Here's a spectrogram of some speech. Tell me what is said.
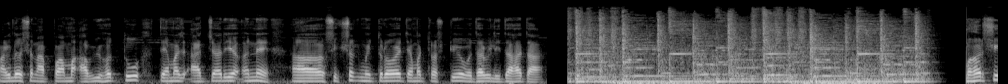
માર્ગદર્શન આપવામાં આવ્યું હતું. તેમજ આચાર્ય અને શિક્ષક મિત્રોએ તેમજ ટ્રસ્ટીઓએ વધાવી લીધા હતા. મહર્ષિ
